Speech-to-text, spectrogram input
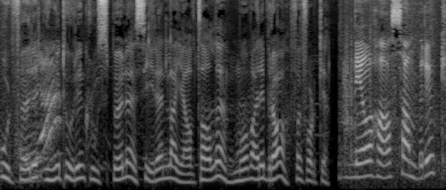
Ordfører Inger Torunn Klosbøle sier en leieavtale må være bra for folket. Ved å ha sambruk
